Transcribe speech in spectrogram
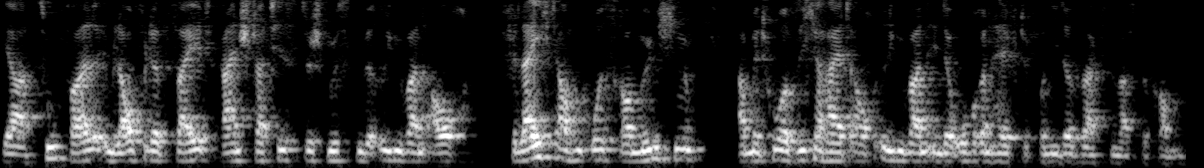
ja, Zufall. Im Laufe der Zeit, rein statistisch, müssten wir irgendwann auch, vielleicht auch im Großraum München, aber mit hoher Sicherheit auch irgendwann in der oberen Hälfte von Niedersachsen was bekommen.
